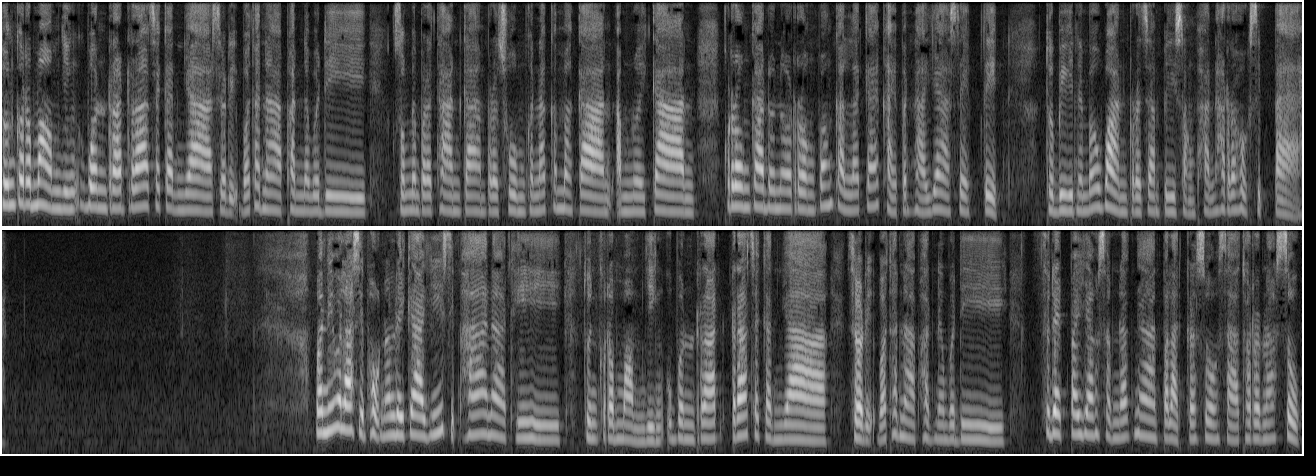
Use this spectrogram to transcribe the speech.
ทุนกระหม่อมหญิงอุบลรัตนราชกัญญาสิริวัฒนาพันนวดี ทรงเป็นประธานการประชุมคณะกรรมการอำนวยการ โครงการรณรงค์ป้องกันและแก้ไขปัญหายาเสพติดทบีนัมเบอร์วันประจำปี 2568วันนี้เวลา 16นาฬิกา25 นาที ทุนกระหม่อมหญิงอุบลรัตนราชกัญญาสิริวัฒนาพันนวดี เสด็จไปยังสำนักงานปลัดกระทรวงสาธารณสุข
